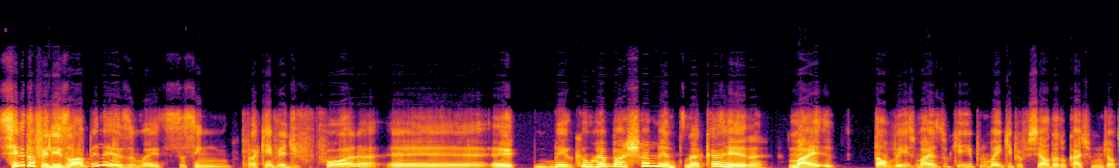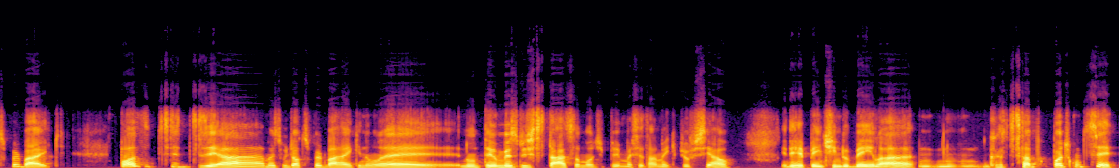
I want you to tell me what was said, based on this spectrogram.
Se ele tá feliz lá, beleza, mas assim, para quem vê de fora, é, é, meio que um rebaixamento na carreira. Mas talvez mais do que ir para uma equipe oficial da Ducati Mundial Superbike. Pode se dizer, ah, mas o Mundial Superbike não é. não tem o mesmo status da MotoGP, mas você tá numa equipe oficial. E de repente indo bem lá, nunca sabe o que pode acontecer.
